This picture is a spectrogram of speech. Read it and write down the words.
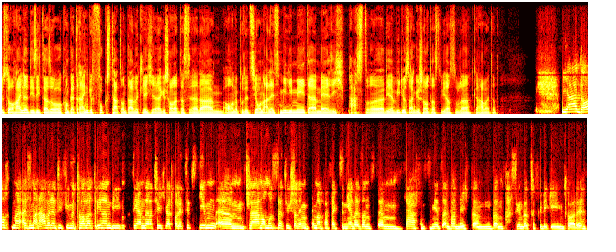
Bist du auch eine, die sich da so komplett reingefuchst hat und da wirklich äh, geschaut hat, dass äh, da auch in der Position alles millimetermäßig passt, äh, dir Videos angeschaut hast? Wie hast du da gearbeitet? Ja, doch. Also man arbeitet natürlich viel mit Torwarttrainern, die, die einem da natürlich wertvolle Tipps geben. Ähm, klar, man muss es natürlich schon immer perfektionieren, weil sonst ähm, ja, funktioniert es einfach nicht. Dann, dann passieren da zu viele Gegentore.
